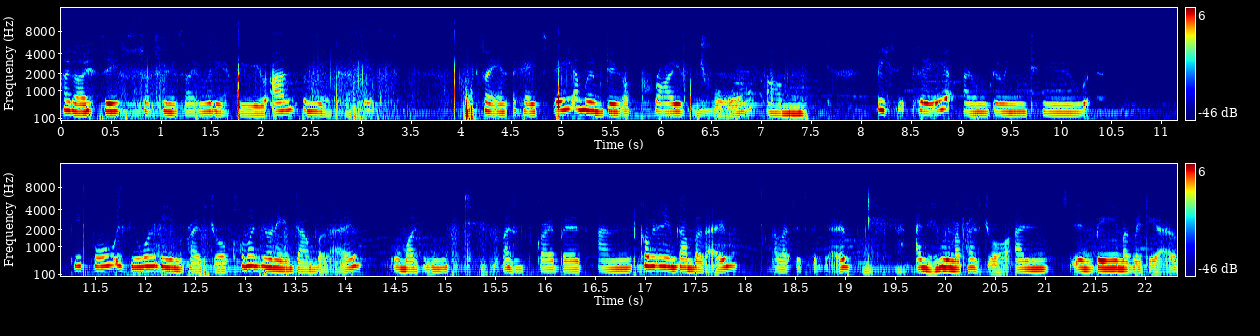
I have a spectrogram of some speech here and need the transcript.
Hi guys, this is such an exciting video for you and for me because it's exciting. Okay, today I'm going to be doing a prize draw. Um, basically, I'm going to people. If you want to be in the prize draw, comment your name down below. All my my subscribers and comment your name down below. I like this video, and you can be in my prize draw and in being in my video.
